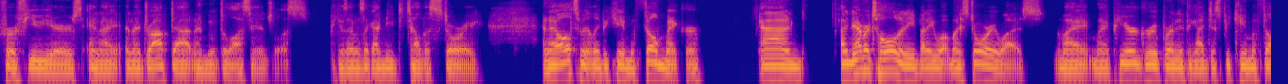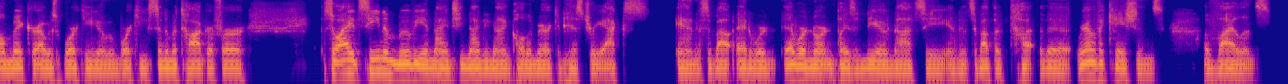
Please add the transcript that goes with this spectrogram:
for a few years and I and I dropped out and I moved to Los Angeles because I was like I need to tell this story. And I ultimately became a filmmaker and I never told anybody what my story was. My my peer group or anything. I just became a filmmaker. I was working I'm a working cinematographer. So I had seen a movie in 1999 called American History X and it's about Edward Edward Norton plays a neo-Nazi and it's about the the ramifications of violence.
